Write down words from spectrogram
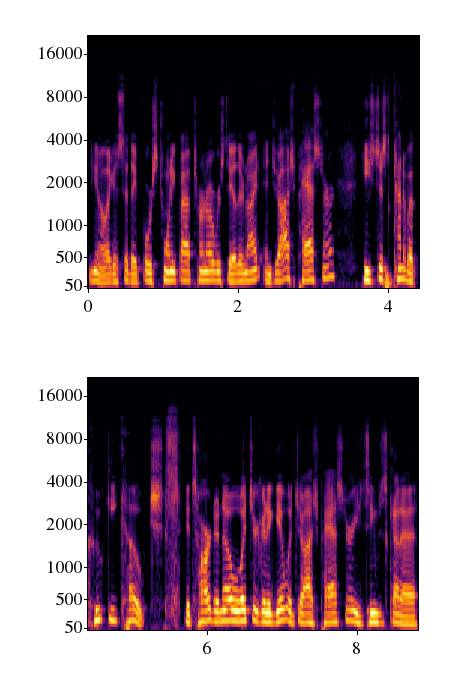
You know, like I said, they forced 25 turnovers the other night. And Josh Pastner, he's just kind of a kooky coach. It's hard to know what you're going to get with Josh Pastner. He seems kind of,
